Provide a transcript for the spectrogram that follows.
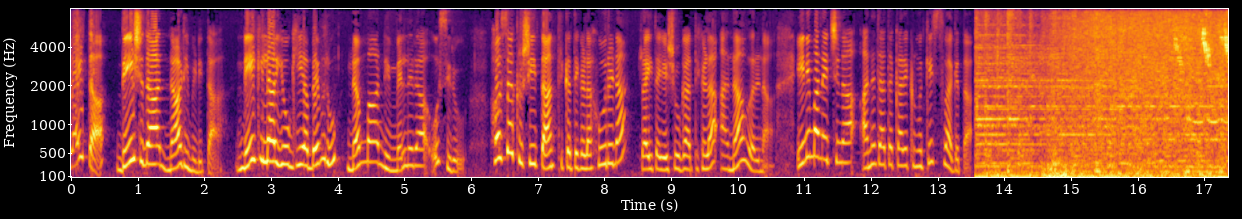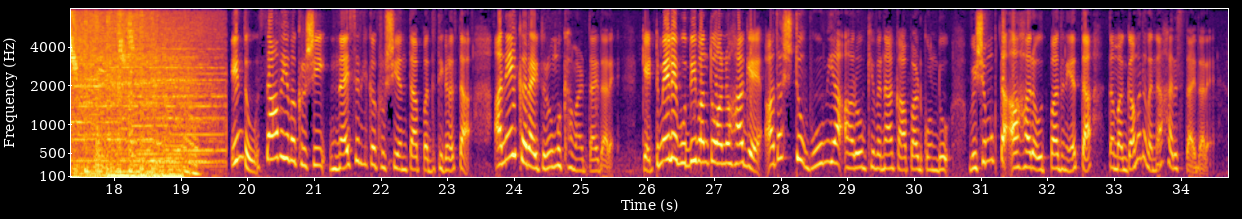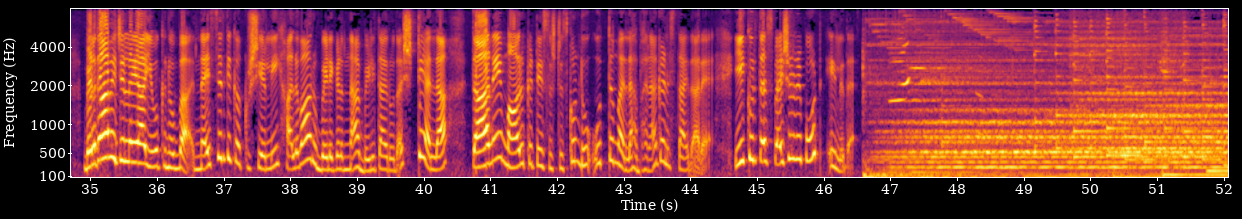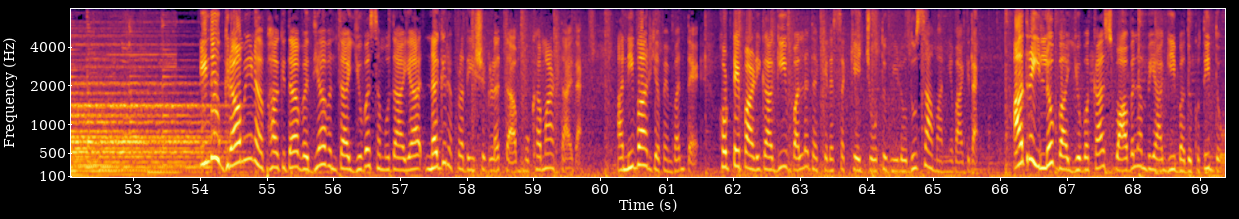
ರೈತ ದೇಶದ ನಾಡಿಮಿಡಿತ ನೇಗಿಲ ಯೋಗಿಯ ಬೆವರು ನಮ್ಮ ನಿಮ್ಮೆಲ್ಲರ ಉಸಿರು. ಹೊಸ ಕೃಷಿ ತಾಂತ್ರಿಕತೆಗಳ ಹೂರಣ, ರೈತ ಯಶೋಗಾಥೆಗಳ ಅನಾವರಣ. ಇನಿಮ ನೆಚ್ಚಿನ ಅನ್ನದಾತ ಕಾರ್ಯಕ್ರಮಕ್ಕೆ ಸ್ವಾಗತ. ಇಂದು ಸಾವಯವ ಕೃಷಿ, ನೈಸರ್ಗಿಕ ಕೃಷಿ ಅಂತ ಪದ್ಧತಿಗಳತ್ತ ಅನೇಕ ರೈತರು ಮುಖ ಮಾಡ್ತಾ ಇದ್ದಾರೆ. ಕೆಟ್ಟ ಮೇಲೆ ಬುದ್ಧಿ ಬಂತು ಅನ್ನೋ ಹಾಗೆ ಆದಷ್ಟು ಭೂಮಿಯ ಆರೋಗ್ಯವನ್ನ ಕಾಪಾಡಿಕೊಂಡು ವಿಷಮುಕ್ತ ಆಹಾರ ಉತ್ಪಾದನೆಯತ್ತ ತಮ್ಮ ಗಮನವನ್ನ ಹರಿಸ್ತಾ ಇದ್ದಾರೆ. ಬೆಳಗಾವಿ ಜಿಲ್ಲೆಯ ಯುವಕನೊಬ್ಬ ನೈಸರ್ಗಿಕ ಕೃಷಿಯಲ್ಲಿ ಹಲವಾರು ಬೆಳೆಗಳನ್ನ ಬೆಳೀತಾ ಇರೋದಷ್ಟೇ ಅಲ್ಲ, ತಾನೇ ಮಾರುಕಟ್ಟೆ ಸೃಷ್ಟಿಸಿಕೊಂಡು ಉತ್ತಮ ಲಾಭನ ಗಳಿಸ್ತಾ ಇದ್ದಾರೆ. ಈ ಕುರಿತ ಸ್ಪೆಷಲ್ ರಿಪೋರ್ಟ್ ಇಲ್ಲಿದೆ. ಇಂದು ಗ್ರಾಮೀಣ ಭಾಗದ ವಿದ್ಯಾವಂತ ಯುವ ಸಮುದಾಯ ನಗರ ಪ್ರದೇಶಗಳತ್ತ ಮುಖ ಮಾಡ್ತಾ ಇದೆ. ಅನಿವಾರ್ಯವೆಂಬಂತೆ ಹೊಟ್ಟೆಪಾಡಿಗಾಗಿ ವಲ್ಲದ ಕೆಲಸಕ್ಕೆ ಜೋತು ಬೀಳೋದು ಸಾಮಾನ್ಯವಾಗಿದೆ. ಆದರೆ ಇಲ್ಲೊಬ್ಬ ಯುವಕ ಸ್ವಾವಲಂಬಿಯಾಗಿ ಬದುಕುತ್ತಿದ್ದು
